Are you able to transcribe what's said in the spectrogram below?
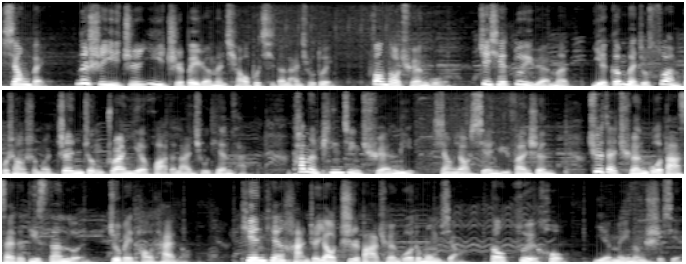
湘北那是一支一直被人们瞧不起的篮球队，放到全国，这些队员们也根本就算不上什么真正专业化的篮球天才。他们拼尽全力想要咸鱼翻身，却在全国大赛的第三轮就被淘汰了。天天喊着要制霸全国的梦想，到最后也没能实现。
